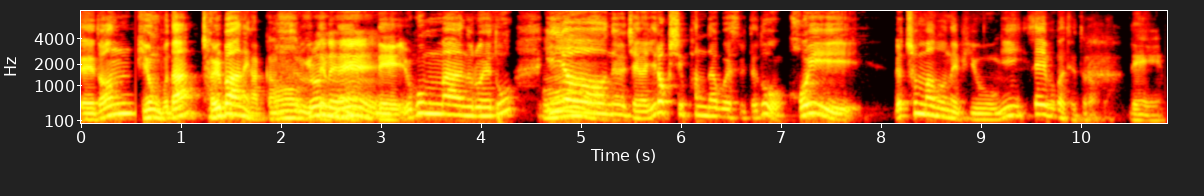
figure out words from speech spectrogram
내던 비용보다 절반에 가까운 어, 수수료이기 그렇네. 때문에 네, 이것만으로 해도 어. 1년을 제가 1억씩 판다고 했을 때도 거의 몇 천만 원의 비용이 세이브가 되더라고요. 네.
